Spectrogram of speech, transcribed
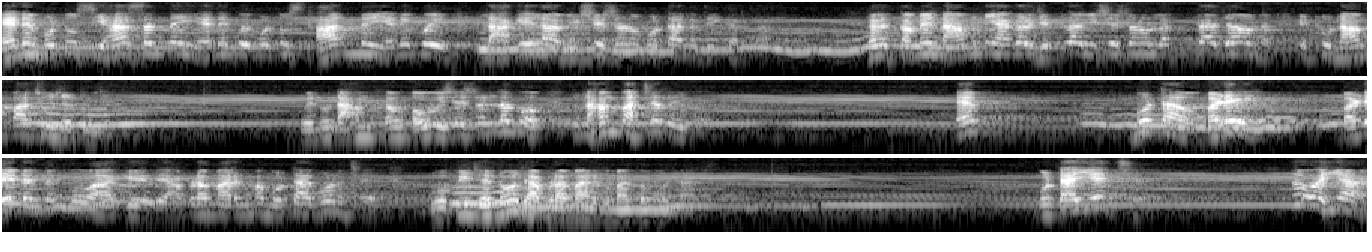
એને મોટું સિંહાસન નહીં, એને કોઈ મોટું સ્થાન નહીં, એને કોઈ લાગેલા વિશેષણો મોટા નથી કરતા. હવે તમે નામની આગળ જેટલા વિશેષણો લખતા જાઓ ને, એટલું નામ પાછું જતું જાય. કોઈનું નામ તમે બહુ વિશેષણ લખો, તો નામ પાછળ રહી જાય. એમ? મોટા બડે બડે નંદકો આગે દે. આપણા માર્ગમાં મોટા કોણ છે? ગોપીજનો જ આપણા માર્ગમાં તો મોટા છે. મોટા એ જ છે. તો અહીંયા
